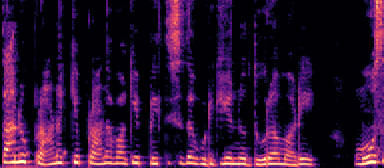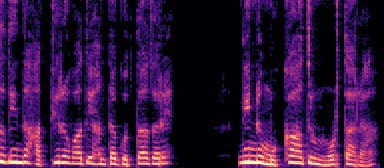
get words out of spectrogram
ತಾನು ಪ್ರಾಣಕ್ಕೆ ಪ್ರಾಣವಾಗಿ ಪ್ರೀತಿಸಿದ ಹುಡುಗಿಯನ್ನು ದೂರ ಮಾಡಿ, ಮೋಸದಿಂದ ಹತ್ತಿರವಾದೆ ಅಂತ ಗೊತ್ತಾದರೆ ನಿನ್ನ ಮುಖ ಆದರೂ ನೋಡ್ತಾರಾ?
